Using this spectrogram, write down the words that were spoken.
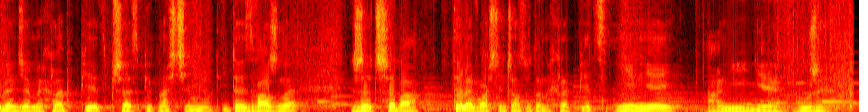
i będziemy chleb piec przez 15 minut. I to jest ważne, że trzeba tyle właśnie czasu ten chleb piec. Nie mniej ani nie dłużej.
